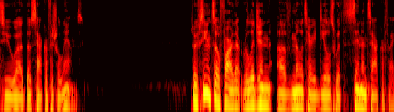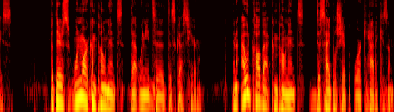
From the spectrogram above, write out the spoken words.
to uh, those sacrificial lambs. So we've seen so far that religion of military deals with sin and sacrifice. But there's one more component that we need to discuss here. And I would call that component discipleship or catechism.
